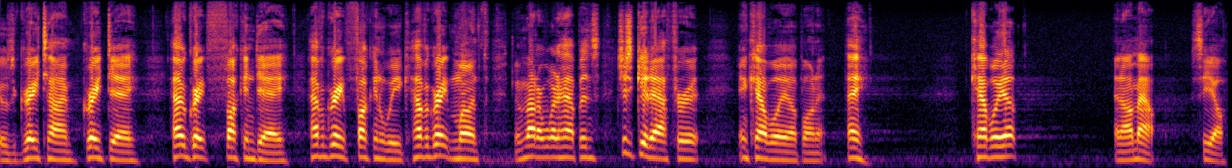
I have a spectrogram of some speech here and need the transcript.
It was a great time, great day. Have a great fucking day. Have a great fucking week. Have a great month. No matter what happens, just get after it and cowboy up on it. Hey, cowboy up and I'm out. See y'all.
